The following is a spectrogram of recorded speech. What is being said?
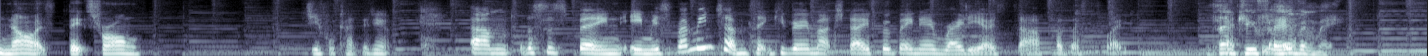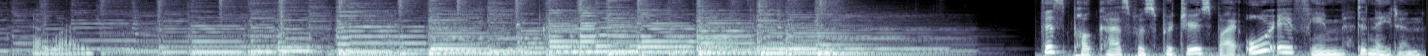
No, it's, that's wrong. Jeff will take that out. Um, this has been MS Momentum. Thank you very much, Dave, for being our radio star for this week. Thank you for having me. No worries. This podcast was produced by OAR FM Dunedin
